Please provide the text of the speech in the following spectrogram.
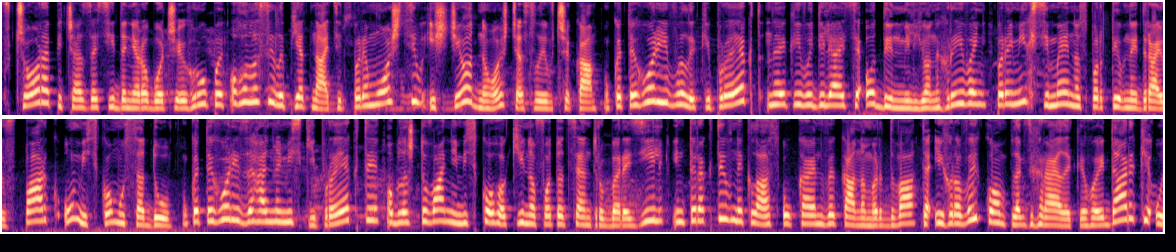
вчора під час засідання робочої групи оголосили 15 переможців і ще одного щасливчика. У категорії Великий проєкт, на який виділяється 1 мільйон гривень, переміг сімейно-спортивний драйв-парк у міському саду. У категорії загальноміські проєкти, облаштування міського кінофотоцентру Березіль, інтерактивний клас у КНВК номер 2 та ігровий комплекс Грайлики Гойдарки у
